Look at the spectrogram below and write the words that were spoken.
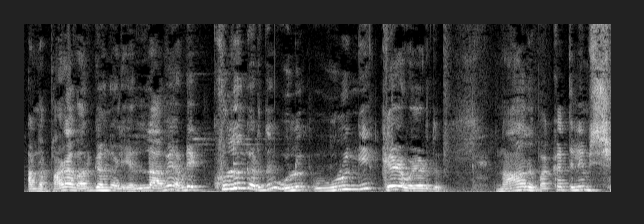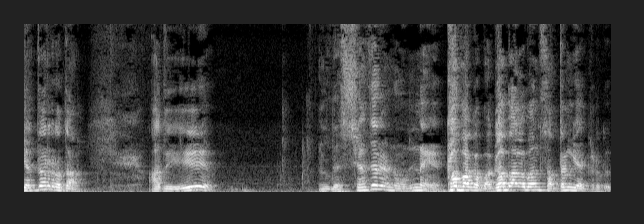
அந்த பழ வர்க்கங்கள் எல்லாமே அப்படியே குலுங்கிறது உலு உருங்கி கீழே விழுறது. நாலு பக்கத்துலேயும் செதறதான். அது இந்த செதறன ஒன்று கப கப கப சத்தம் கேட்கறது.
